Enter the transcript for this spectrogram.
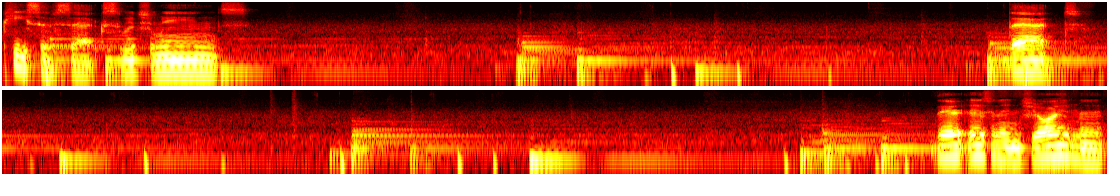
piece of sex, which means that there is an enjoyment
